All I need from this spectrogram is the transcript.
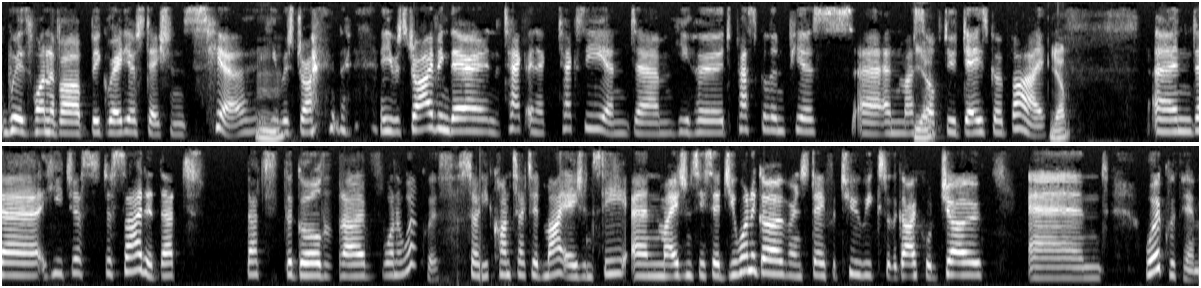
With one of our big radio stations here, Mm-hmm. he was driving. he was driving there in a, ta- in a taxi, and um, he heard Pascal and Pearce uh, and myself do "Days Go By," Yep. and uh, he just decided that that's the girl that I want to work with. So he contacted my agency, and my agency said, "Do you want to go over and stay for two weeks with a guy called Joe and work with him?"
